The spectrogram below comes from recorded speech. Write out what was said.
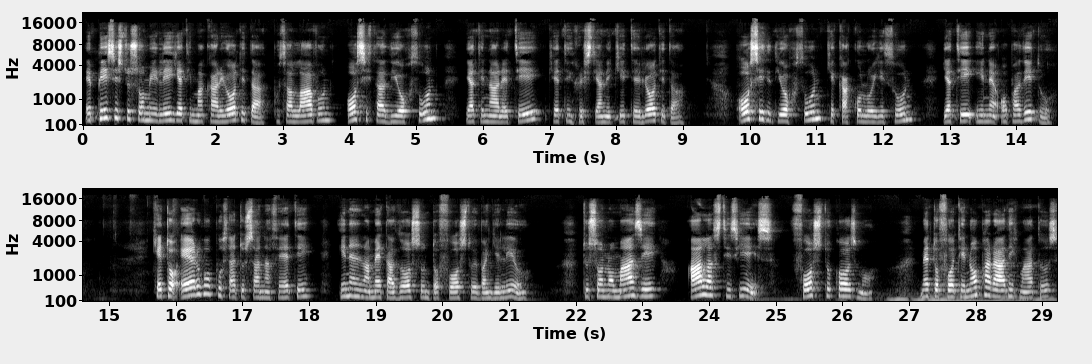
Επίσης τους ομιλεί για τη μακαριότητα που θα λάβουν όσοι θα διωχθούν για την αρετή και την χριστιανική τελειότητα. Όσοι διωχθούν και κακολογηθούν γιατί είναι οπαδοί του. Και το έργο που θα τους αναθέτει είναι να μεταδώσουν το φως του Ευαγγελίου. Τους ονομάζει άλλας της γης, φως του κόσμου. Με το φωτεινό παράδειγμα τους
